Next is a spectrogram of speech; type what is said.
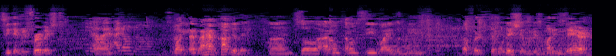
seeing it refurbished. Yeah, Um, I, I don't know. Well. I I have a copy of it. Um, so I don't I don't see why it would be up for demolition when this money's there,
